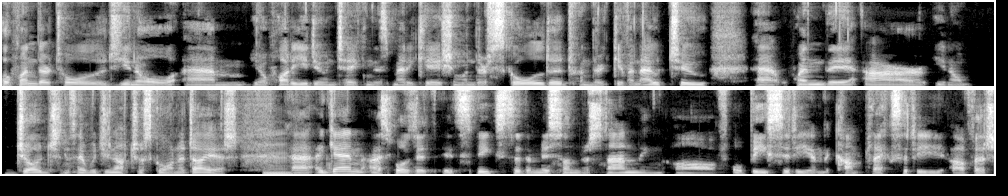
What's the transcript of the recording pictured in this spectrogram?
But when they're told, you know, um, you know, what are you doing taking this medication? When they're scolded, when they're given out to, uh, when they are, you know, judged and say, would you not just go on a diet? Mm. Uh, again, I suppose it, it speaks to the misunderstanding of obesity and the complexity of it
